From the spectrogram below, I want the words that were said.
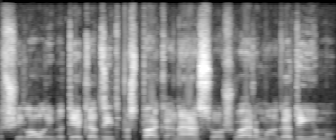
šī laulība tiek atzīta par spēkā nēsošu vairumā gadījumu,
